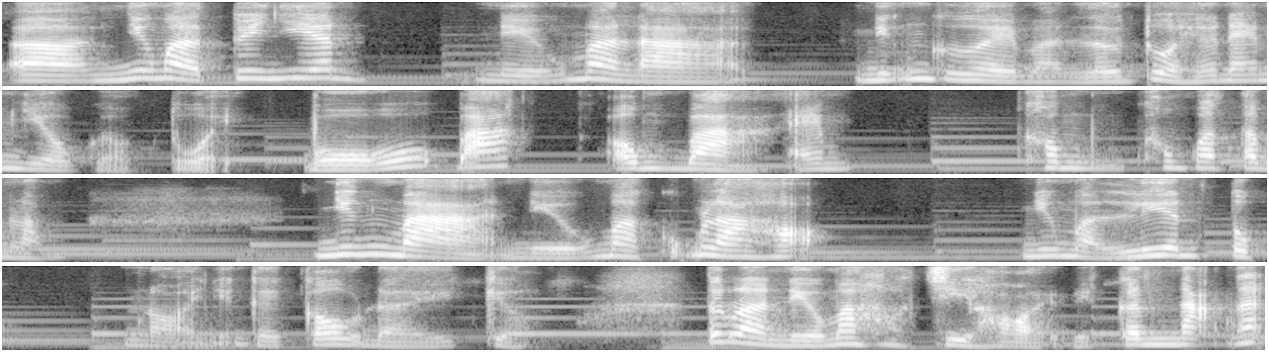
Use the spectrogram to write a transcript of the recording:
À, nhưng mà tuy nhiên nếu mà là những người mà lớn tuổi hơn em nhiều kiểu tuổi bố bác ông bà em không không quan tâm lắm nhưng mà nếu mà cũng là họ, nhưng mà liên tục nói những cái câu đấy, kiểu, tức là nếu mà họ chỉ hỏi về cân nặng ấy,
